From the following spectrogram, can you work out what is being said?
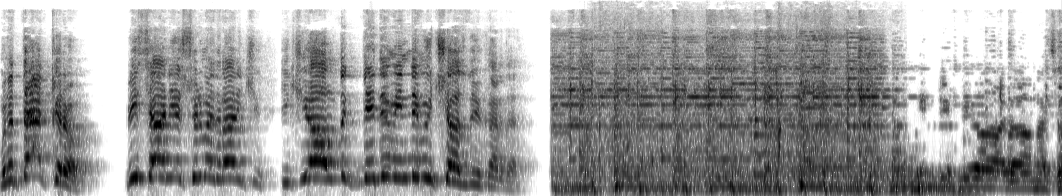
Bunu takkırım. Bir saniye sürmedi lan. iki. İkiye aldık dedim indim üç yazdı yukarıda. Alamete,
